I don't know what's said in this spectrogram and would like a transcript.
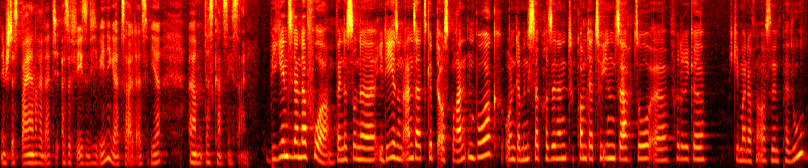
nämlich dass Bayern relativ, also wesentlich weniger zahlt als wir, das kann es nicht sein. Wie gehen Sie dann davor, wenn es so eine Idee, so einen Ansatz gibt aus Brandenburg und der Ministerpräsident kommt ja zu Ihnen und sagt so, äh, Friederike, ich gehe mal davon aus, Sie sind per Du,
